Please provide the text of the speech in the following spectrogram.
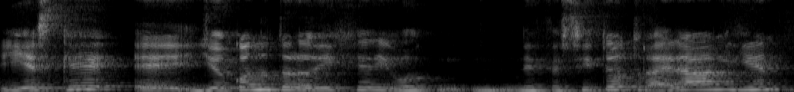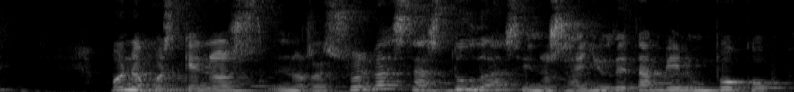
y es que eh, yo cuando te lo dije, digo, necesito traer a alguien, bueno, pues que nos, resuelva esas dudas y nos ayude también un poco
